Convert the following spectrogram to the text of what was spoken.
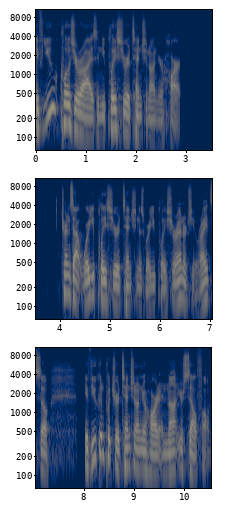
if you close your eyes and you place your attention on your heart, turns out where you place your attention is where you place your energy, right? So if you can put your attention on your heart and not your cell phone,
